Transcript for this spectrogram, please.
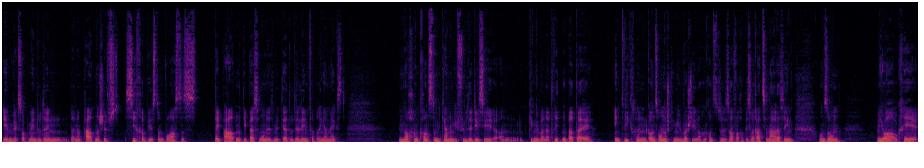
eben, wie gesagt, wenn du in deiner Partnerschaft sicher bist und weißt, dass dein Partner die Person ist, mit der du dein Leben verbringen möchtest, nachher kannst du mit deinen Gefühlen, die sie an, gegenüber einer dritten Partei entwickeln, ganz anders gegenüberstehen. Nachher kannst du das einfach ein bisschen rationaler sehen und sagen, ja, okay,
